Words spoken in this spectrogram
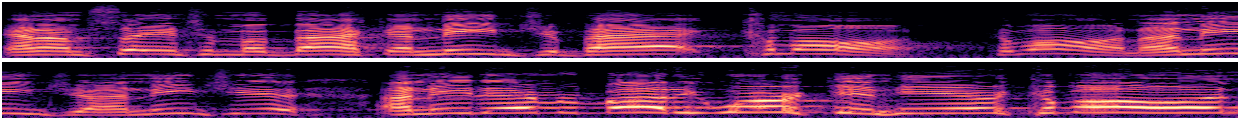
and I'm saying to my back, I need you back. Come on, come on. I need you. I need you. I need everybody working here. Come on.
